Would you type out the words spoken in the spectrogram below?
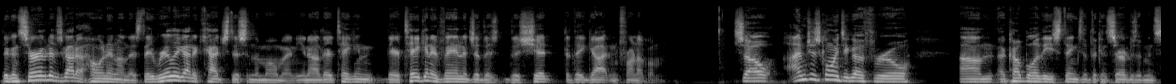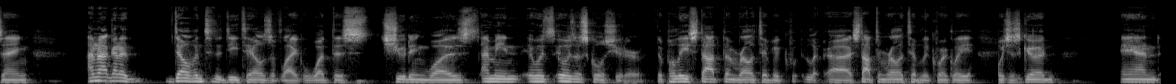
the conservatives got to hone in on this. They really got to catch this in the moment. You know, they're taking they're taking advantage of the the shit that they got in front of them. So I'm just going to go through um, a couple of these things that the conservatives have been saying. I'm not going to delve into the details of like what this shooting was. I mean, it was it was a school shooter. The police stopped them relatively uh, stopped them relatively quickly, which is good. And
